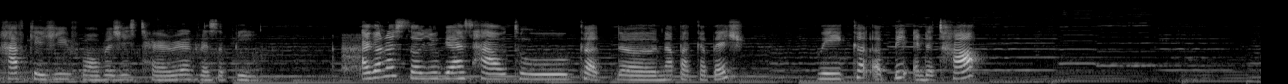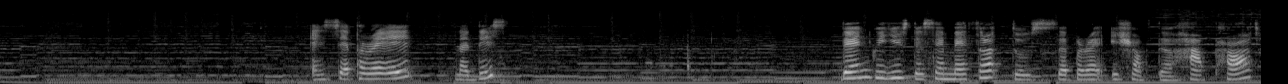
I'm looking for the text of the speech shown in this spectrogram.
half kg for vegetarian recipe. I'm gonna show you guys how to cut the Napa cabbage. We cut a bit at the top. And separate it like this. Then we use the same method to separate each of the half part.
